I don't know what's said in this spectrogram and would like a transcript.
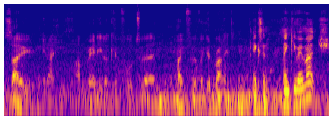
so you know I'm really looking forward to it and hopefully have a good running. Excellent. Thank you very much.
